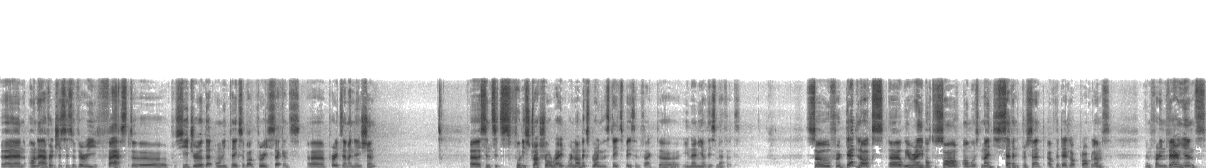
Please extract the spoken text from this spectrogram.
And on average, this is a very fast uh, procedure that only takes about 30 seconds uh, per examination. Uh, since it's fully structural, right? We're not exploring the state space, in fact, uh, in any of these methods. So for deadlocks, uh, we were able to solve almost 97% of the deadlock problems. And for invariants,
